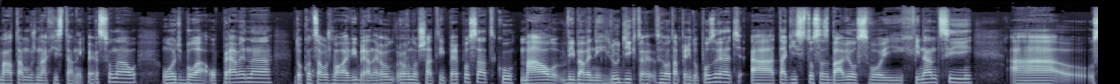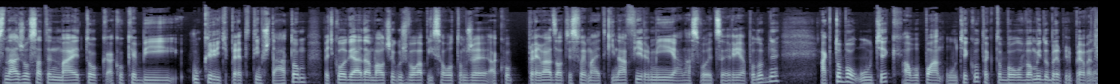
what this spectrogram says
mal tam už nachystaný personál, loď bola opravená, dokonca už mal aj vybrané rovno šaty pre posádku, mal vybavených ľudí, ktorí ho tam prídu pozerať a takisto sa zbavil svojich financií a snažil sa ten majetok ako keby ukryť pred tým štátom. Veď kolega Adam Valček už volá písal o tom, že ako prevádzal tie svoje majetky na firmy a na svoje cery a podobne. Ak to bol útek alebo plán úteku, tak to bolo veľmi dobre pripravené.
